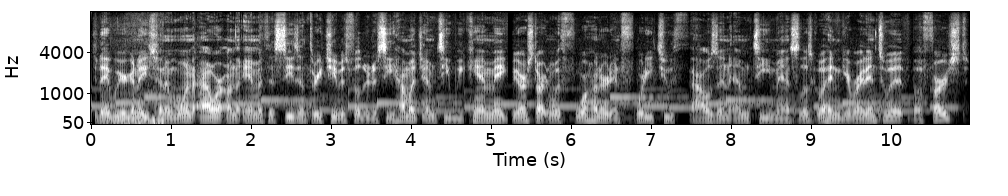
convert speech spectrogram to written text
Today we are going to be spending one hour on the Amethyst Season 3 cheapest filter to see how much MT we can make. We are starting with 442,000 MT, man. So let's go ahead and get right into it. But first,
